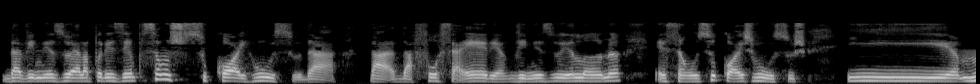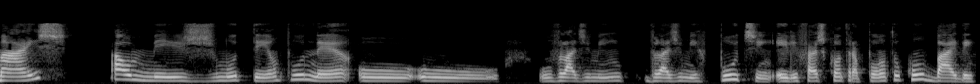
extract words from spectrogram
da Venezuela, por exemplo, são os Sukhoi russo, da da, da Força Aérea venezuelana eh, são os sucóis russos. E, mas, ao mesmo tempo, né, o, o, o Vladimir, Vladimir Putin, ele faz contraponto com o Biden.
